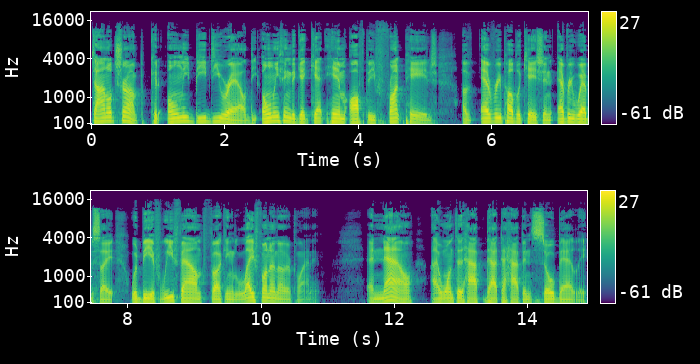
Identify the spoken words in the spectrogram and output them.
Donald Trump could only be derailed. The only thing to get get him off the front page of every publication, every website would be if we found fucking life on another planet. And now I want to hap- that to happen so badly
